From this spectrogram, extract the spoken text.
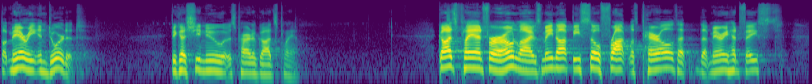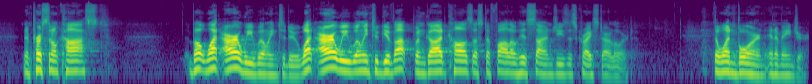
But Mary endured it because she knew it was part of God's plan. God's plan for our own lives may not be so fraught with peril that, that Mary had faced and personal cost. But what are we willing to do? What are we willing to give up when God calls us to follow His Son, Jesus Christ our Lord, the one born in a manger?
